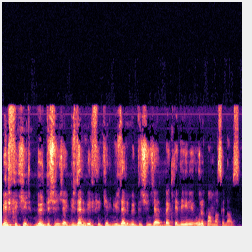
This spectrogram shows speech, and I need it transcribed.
Bir fikir, bir düşünce, güzel bir fikir, güzel bir düşünce beklediğini unutmaması lazım.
